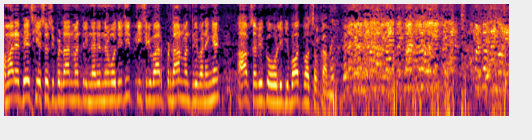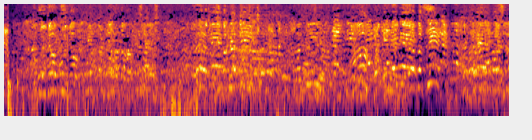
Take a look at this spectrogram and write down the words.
हमारे देश के यशस्वी प्रधानमंत्री नरेंद्र मोदी जी तीसरी बार प्रधानमंत्री बनेंगे। आप सभी को होली की बहुत बहुत शुभकामनाएँ। बस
